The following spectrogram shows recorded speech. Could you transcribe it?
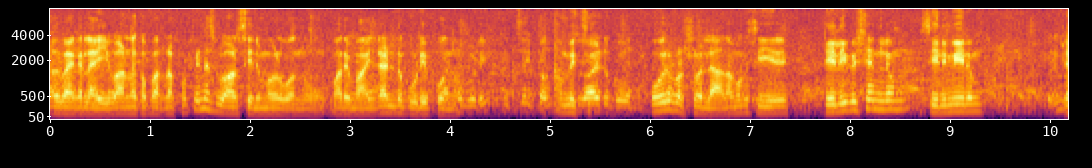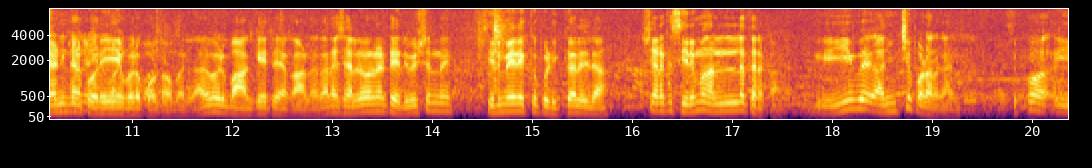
അത് ഭയങ്കര ലൈവാണെന്നൊക്കെ പറഞ്ഞപ്പോൾ പിന്നെ ഒരുപാട് സിനിമകൾ വന്നു. മറിമായി രണ്ടും കൂടി പോന്നു. ഒരു പ്രശ്നമില്ല നമുക്ക് സീ ടെലിവിഷനിലും സിനിമയിലും രണ്ടൊക്കെ ഒരേപോലെ കൊണ്ടുപോകാൻ പറ്റില്ല. അത് ഒരു ഭാഗ്യമായിട്ട് ഞാൻ കാണുന്നത്. കാരണം ചിലർ പറഞ്ഞാൽ ടെലിവിഷന് സിനിമയിലേക്ക് പിടിക്കാറില്ല പക്ഷെ എനിക്ക് സിനിമ നല്ല തിരക്കാണ്. ഈ അഞ്ച് പടം ഇറങ്ങാൻ. ഇപ്പോൾ ഈ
